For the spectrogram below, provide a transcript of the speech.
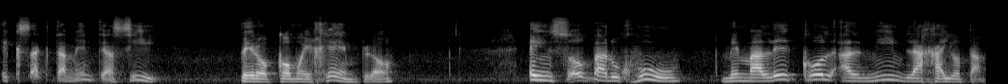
exactamente así, pero como ejemplo, Ein Sof me male kol almim la hayotam.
